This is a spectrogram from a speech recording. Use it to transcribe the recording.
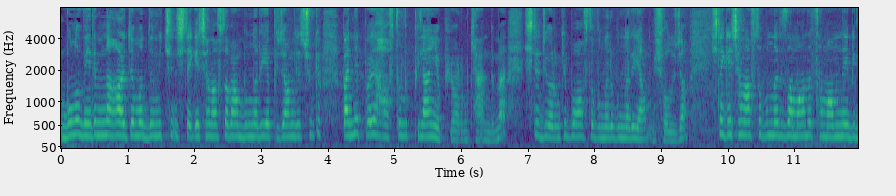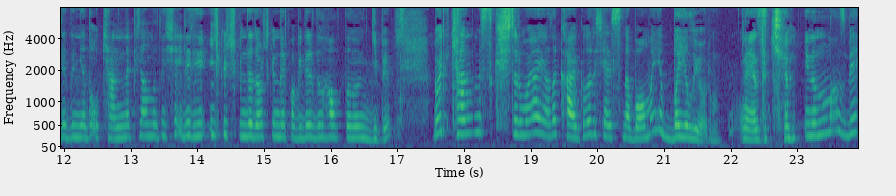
bunu verimli harcamadığım için işte geçen hafta ben bunları yapacağım diye. Çünkü ben hep böyle haftalık plan yapıyorum kendime. İşte diyorum ki bu hafta bunları bunları yapmış olacağım. İşte geçen hafta bunları zamanında tamamlayabilirdin ya da o kendine planladığın şeyleri ilk üç günde dört günde yapabilirdin haftanın gibi. Böyle kendimi sıkıştırmaya ya da kaygılar içerisinde boğmaya bayılıyorum. Ne yazık ki. İnanılmaz bir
